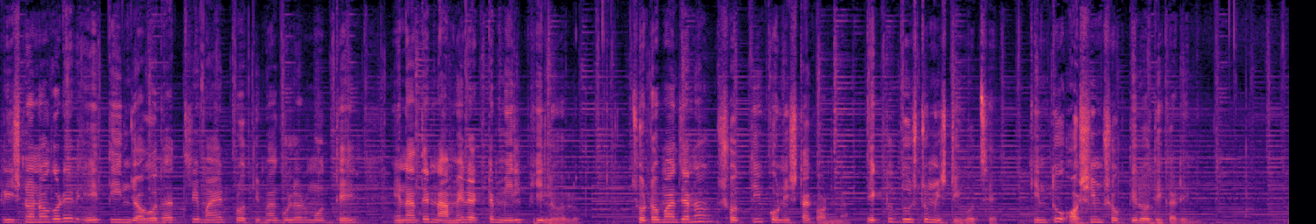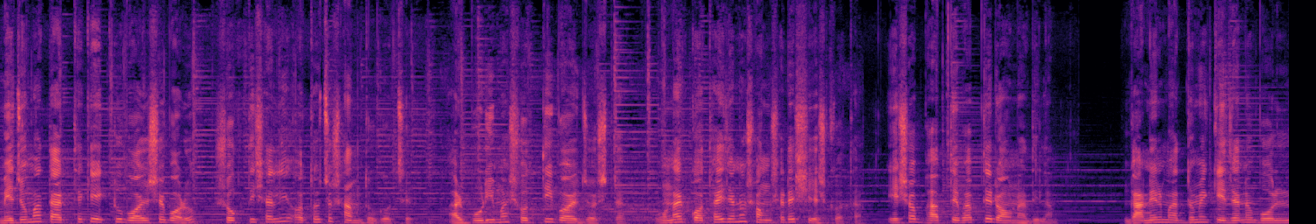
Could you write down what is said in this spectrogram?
কৃষ্ণনগরের এই তিন জগদ্ধাত্রী মায়ের প্রতিমাগুলোর মধ্যে এনাদের নামের একটা মিল ফিল হলো। ছোট মা যেন সত্যি কনিষ্ঠা কন্যা, একটু দুষ্টু মিষ্টি গোছে, কিন্তু অসীম শক্তির অধিকারিণী। মেজমা তার থেকে একটু বয়সে বড়, শক্তিশালী অথচ শান্ত গোছে। আর বুড়িমা সত্যি বয়োজ্যেষ্ঠা, ওনার কথাই যেন সংসারের শেষ কথা। এসব ভাবতে ভাবতে রওনা দিলাম। গানের মাধ্যমে কে যেন বলল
